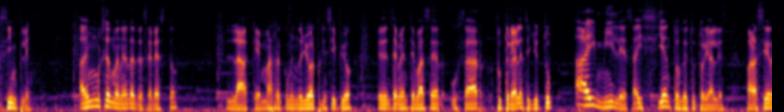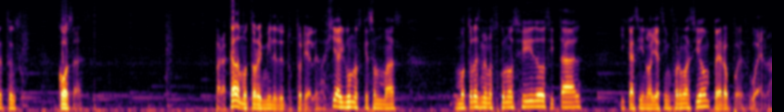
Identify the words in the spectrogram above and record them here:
Simple. Hay muchas maneras de hacer esto. La que más recomiendo yo al principio, evidentemente, va a ser usar tutoriales de YouTube hay miles, hay cientos de tutoriales para ciertas cosas. Para cada motor hay miles de tutoriales. Aquí hay algunos que son más motores menos conocidos y tal. Y casi no hayas información, pero pues bueno.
